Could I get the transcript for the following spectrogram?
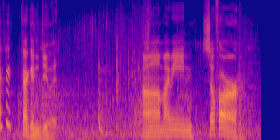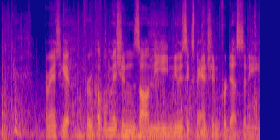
I think I can do it. Um, I mean, so far, I managed to get through a couple missions on the newest expansion for Destiny.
